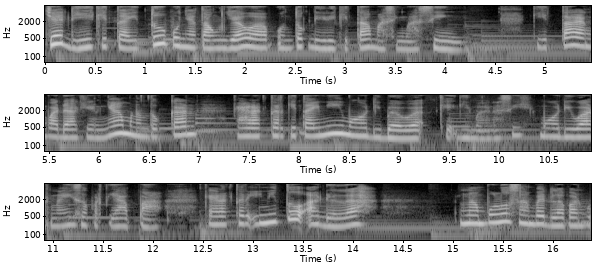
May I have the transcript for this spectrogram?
Jadi kita itu punya tanggung jawab untuk diri kita masing-masing. Kita yang pada akhirnya menentukan karakter kita ini mau dibawa kayak gimana sih? Mau diwarnai seperti apa? Karakter ini tuh adalah 60 sampai 80%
